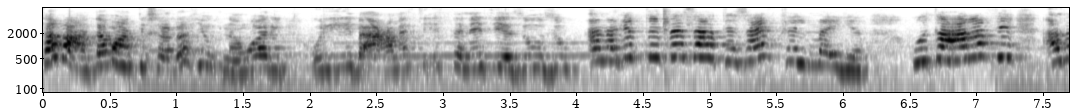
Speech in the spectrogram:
طبعا طبعا تشرفي وتنوري. قولي لي بقى عملتي إيه السنة دي يا زوزو؟ أنا جبت 99% وتعرفي أنا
